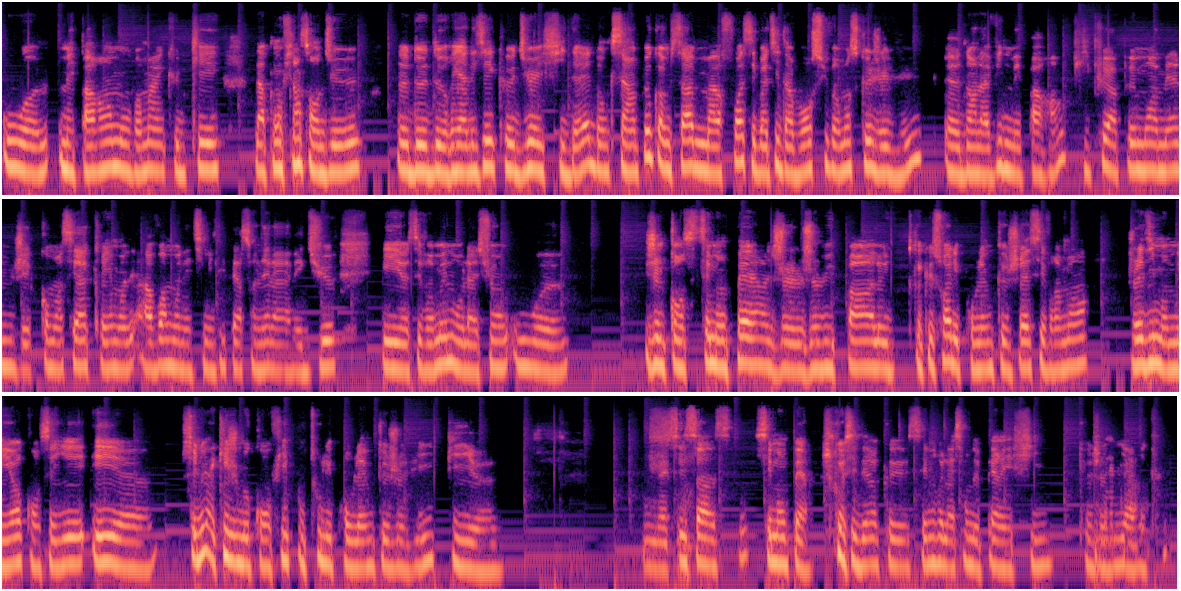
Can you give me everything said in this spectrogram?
où mes parents m'ont vraiment inculqué la confiance en Dieu, de, de réaliser que Dieu est fidèle. Donc c'est un peu comme ça, ma foi s'est bâtie d'abord sur vraiment ce que j'ai vu dans la vie de mes parents. Puis peu à peu moi-même, j'ai commencé à créer mon, à avoir mon intimité personnelle avec Dieu. Et c'est vraiment une relation où je c'est mon père, je, je, lui parle, quels que soient les problèmes que j'ai, c'est vraiment, je lui dis, mon meilleur conseiller et euh, celui à qui je me confie pour tous les problèmes que je vis. Puis, euh, c'est ça, c'est mon père. Je considère que c'est une relation de père et fille que je vis avec lui.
